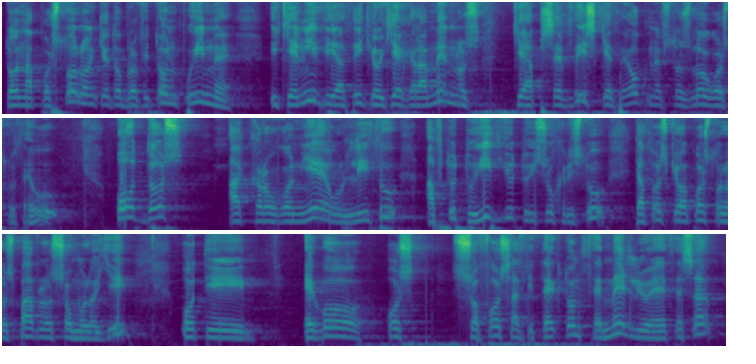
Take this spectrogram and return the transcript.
των Αποστόλων και των Προφητών που είναι η Καινή Διαθήκη, ο γεγραμμένος και αψευδής και θεόπνευστος Λόγος του Θεού, όντως ακρογωνιαίου λίθου αυτού του ίδιου του Ιησού Χριστού, καθώς και ο Απόστολος Παύλος ομολογεί ότι εγώ ως σοφός αρχιτέκτον θεμέλιο έθεσα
